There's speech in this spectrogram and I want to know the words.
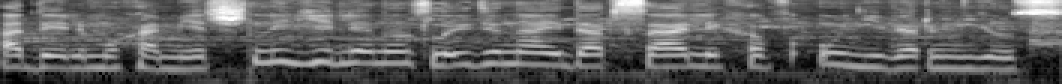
Адель Мухаммедшина, Елена Злыдина, Айдар Салихов, Univer News.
